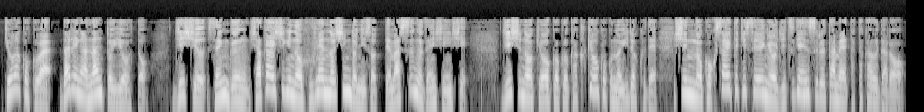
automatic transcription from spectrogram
共和国は誰が何と言おうと、自主、戦軍、社会主義の普遍の進路に沿ってまっすぐ前進し、自主の強国、核強国の威力で、真の国際的制御を実現するため戦うだろう。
